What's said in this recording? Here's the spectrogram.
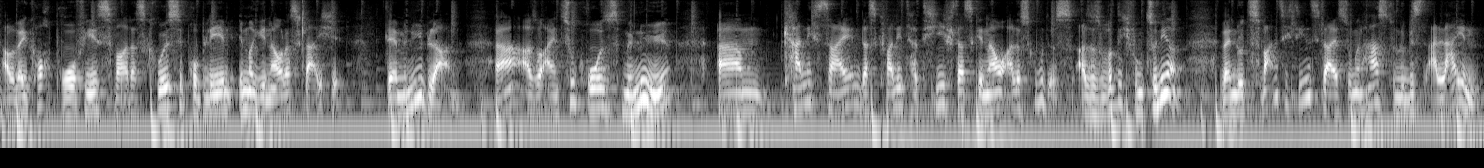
Aber bei den Kochprofis war das größte Problem immer genau das gleiche der Menüplan. Ja, also ein zu großes Menü ähm, kann nicht sein, dass qualitativ das genau alles gut ist. Also es wird nicht funktionieren. Wenn du 20 Dienstleistungen hast und du bist allein,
